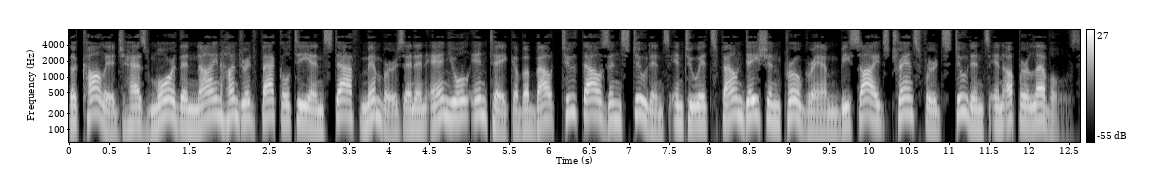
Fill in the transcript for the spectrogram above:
The college has more than 900 faculty and staff members and an annual intake of about 2,000 students into its foundation program besides transferred students in upper levels.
